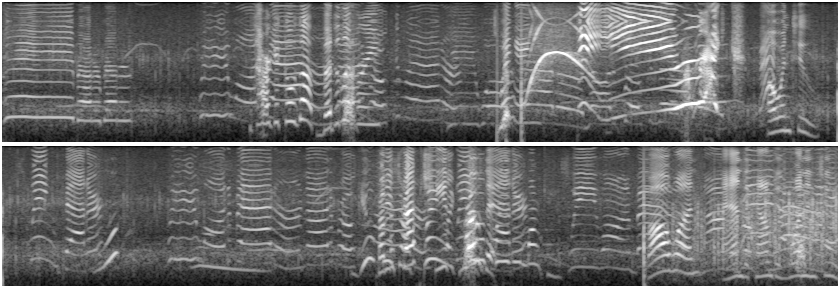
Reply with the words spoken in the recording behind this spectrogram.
Hey, batter, batter. The target goes up. The delivery. Swinging. Strike! 0 and 2. From the stretch, he throws it. Ball one, and the count is one and two.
